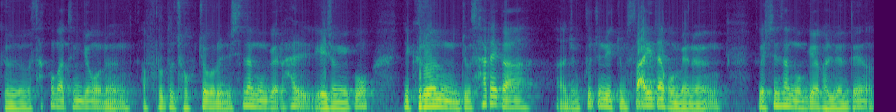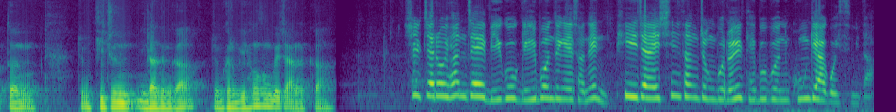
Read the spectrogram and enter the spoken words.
그 사건 같은 경우는 앞으로도 적극적으로 신상 공개를 할 예정이고 그런 좀 사례가 아, 좀 꾸준히 좀 쌓이다 보면은 그 신상 공개와 관련된 어떤 좀 기준이라든가 좀 그런 게 형성되지 않을까. 실제로 현재 미국, 일본 등에서는 피의자의 신상 정보를 대부분 공개하고 있습니다.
